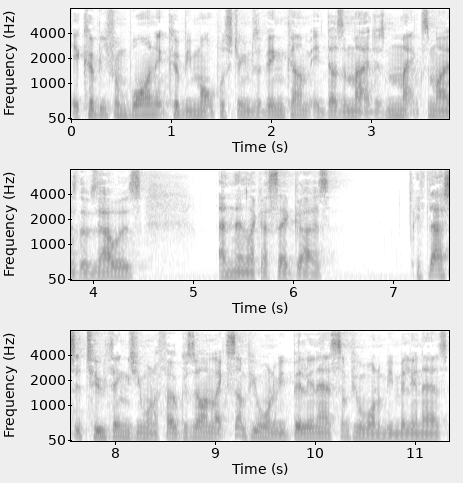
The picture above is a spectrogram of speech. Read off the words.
it could be from one, it could be multiple streams of income. It doesn't matter. Just maximize those hours. And then, like I said, guys, if that's the two things you want to focus on, like some people want to be billionaires, some people want to be millionaires,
